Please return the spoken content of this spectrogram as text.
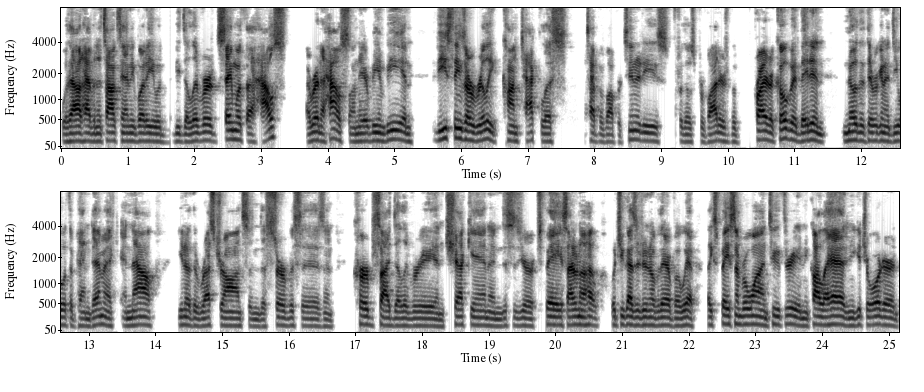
without having to talk to anybody. It would be delivered. Same with a house. I rent a house on Airbnb and these things are really contactless type of opportunities for those providers. But prior to COVID, they didn't know that they were going to deal with the pandemic. And now, you know, the restaurants and the services and curbside delivery and check-in and this is your space. I don't know how what you guys are doing over there, but we have like space number one, two, three, and you call ahead and you get your order and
